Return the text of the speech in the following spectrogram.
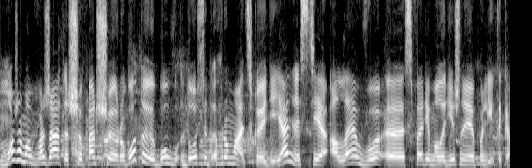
Можемо вважати, що першою роботою був досвід громадської діяльності, але в е, сфері молодіжної політики.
